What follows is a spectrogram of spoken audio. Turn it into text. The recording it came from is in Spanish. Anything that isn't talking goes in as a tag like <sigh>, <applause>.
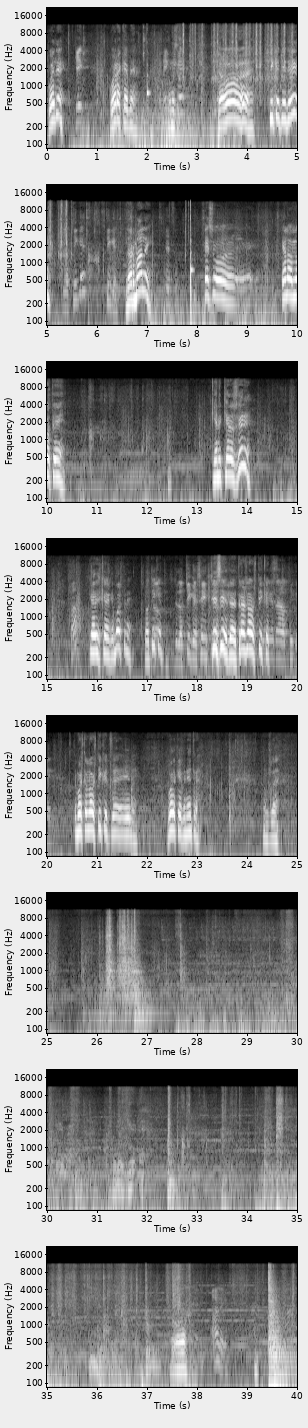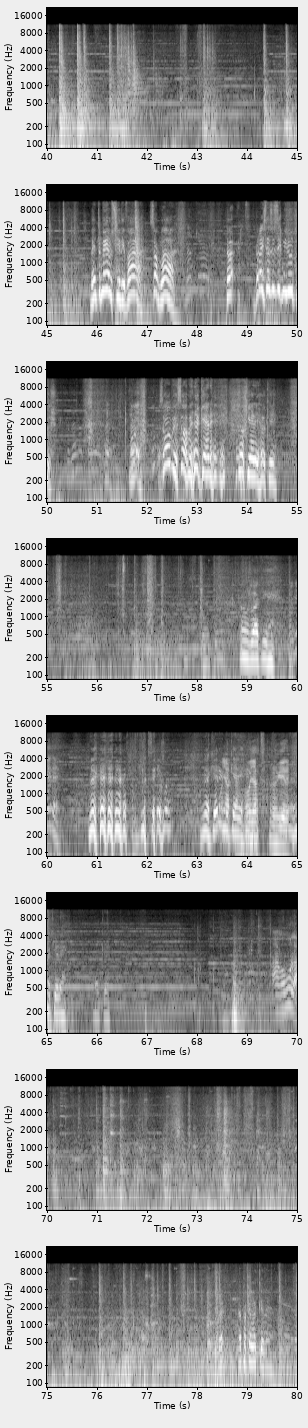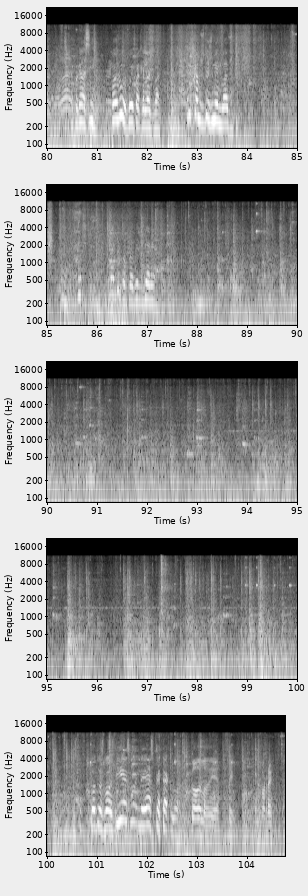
¿Puede? Sí. Ahora Kevin. ¿Tenéis Vamos. ticket? Oh, eh, ticket de ¿Los tickets? Tickets. normal? eh? Eso. Eso, eh, ela lo tem. ¿Quieres, ¿Quieres ver? ¿Ah? ¿Quieres que, que muestre los tickets? Los, los tickets, sí. Sí, sí, traes los Tiene que tickets. traer los tickets. Te muestra los tickets a ele. Agora Kevin, entra. Vamos lá. Como é que é? Oh. Olha aí. Vem também, Lucília, vá, sobe lá. Não quero. Ah, Vê lá, estás a 5 minutos. Não é? Sobe, sobe, não querem. Não querem, ok. Vamos lá aqui. ¿No no, no sé, no, no quiere, ya no quiere. pues ya está, no quiere. No quiere. Ok. Vamos, mula. É, é para aquela que vem. É para aquela assim. Vou, vou, vou para aquela de lá. Ficamos os dois do mesmo lado. Dá aqui para, ver melhor. Isto Todos os dias le há espetáculo. Todos los días, sí. Correcto.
